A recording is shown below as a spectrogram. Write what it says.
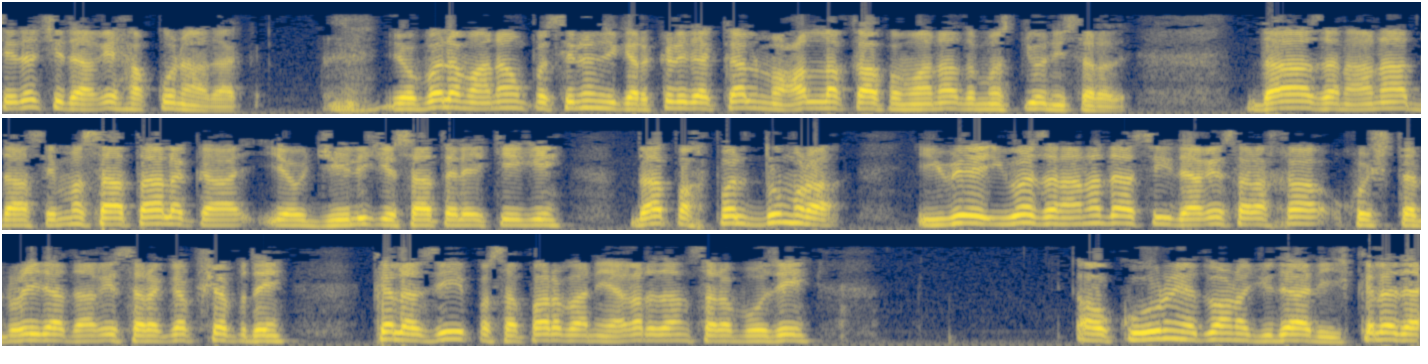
سیده چې دغه حقونه ادا یو بل معنا هم په سینې ذکر کړی ده کل معلقه په معنا د مسجونی سره ده دا زنانه داسې مساته لکه یو جیلی چې ساتل کیږي دا په خپل دومره یوه یو زنانه داسې دغه سره ښه خوش طبعی ده دغه سره غب شپ دی کله زی په سفر باندې هغه ځان سره بوزي او کورونه دوانه جدا دي کله دا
